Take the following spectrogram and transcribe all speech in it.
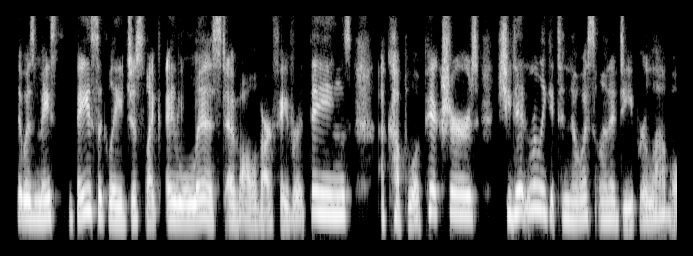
that was basically just like a list of all of our favorite things, a couple of pictures. She didn't really get to know us on a deeper level.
